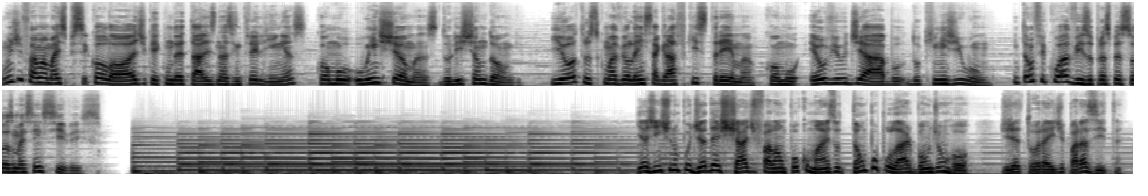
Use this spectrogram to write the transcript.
Uns de forma mais psicológica e com detalhes nas entrelinhas, como o Em Chamas, do Lee Shandong. E outros com uma violência gráfica extrema, como Eu Vi o Diabo, do Kim Ji-woon. Então fica o aviso para as pessoas mais sensíveis. E a gente não podia deixar de falar um pouco mais do tão popular Bong Joon-ho, diretor aí de Parasita.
